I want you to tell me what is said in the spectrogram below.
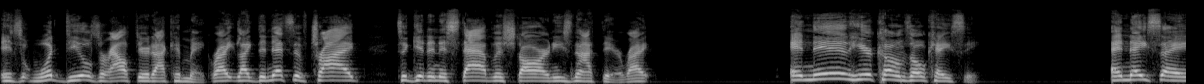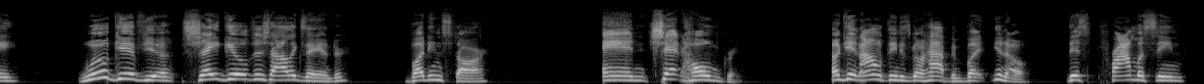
it's what deals are out there that I can make, right? Like the Nets have tried to get an established star and he's not there, right? And then here comes OKC. And they say, we'll give you Shai Gilgeous Alexander, budding star, and Chet Holmgren. Again, I don't think it's going to happen, but you know, this promising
